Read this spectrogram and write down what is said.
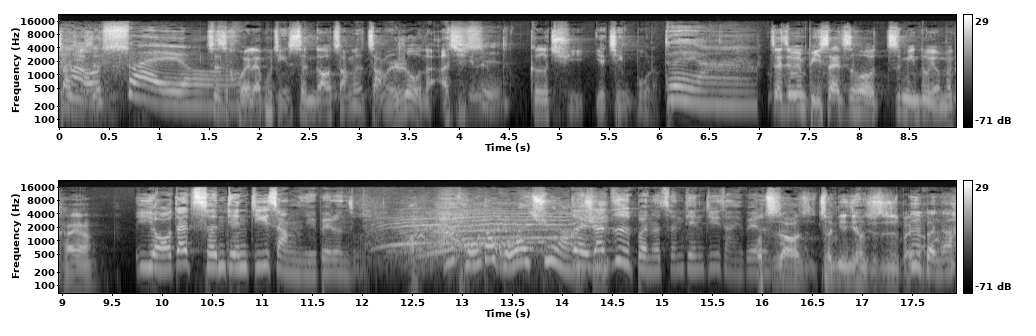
尚好帅哦！这次回来不仅身高长了长了肉了，而且歌曲也进步了。对呀，在这边比赛之后，知名度有没有开啊？有在成田机场也被认出来，他红到国外去了。对，在日本的成田机场也被。我知道成田机场就是日本。日本啊。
